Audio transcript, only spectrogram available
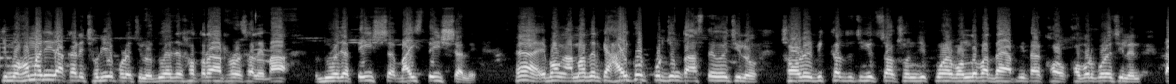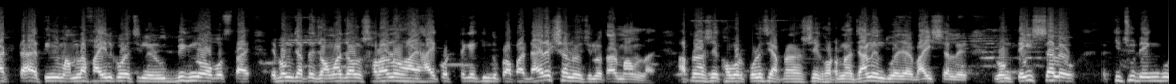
কি মহামারীর আকারে ছড়িয়ে পড়েছিল দু হাজার সতেরো সালে বা দু হাজার তেইশ, বাইশ, তেইশ সালে। হ্যাঁ এবং আমাদেরকে হাইকোর্ট পর্যন্ত আসতে হয়েছিল। শহরের বিখ্যাত চিকিৎসক সঞ্জীব কুমার বন্দ্যোপাধ্যায়, আপনি তার খবর করেছিলেন। তাকে তিনি মামলা ফাইল করেছিলেন উদ্বিগ্ন অবস্থায়, এবং যাতে জমা জল সরানো হয়, হাইকোর্ট থেকে কিন্তু প্রপার ডাইরেকশন হয়েছিল তার মামলায়। আপনারা সেই খবর করেছি, আপনারা সেই ঘটনা জানেন দু হাজার বাইশ সালে এবং তেইশ সালেও কিছু ডেঙ্গু,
